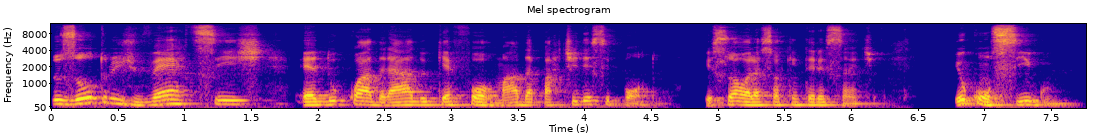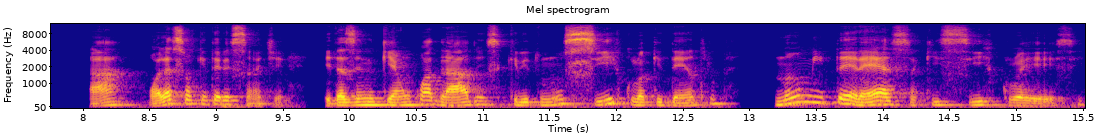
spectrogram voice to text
dos outros vértices é, do quadrado que é formado a partir desse ponto. Pessoal, olha só que interessante. Eu consigo, tá? Olha só que interessante. Ele está dizendo que é um quadrado inscrito num círculo aqui dentro. Não me interessa que círculo é esse.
